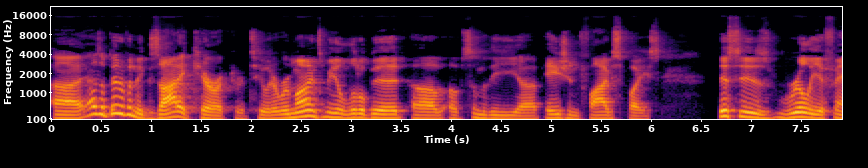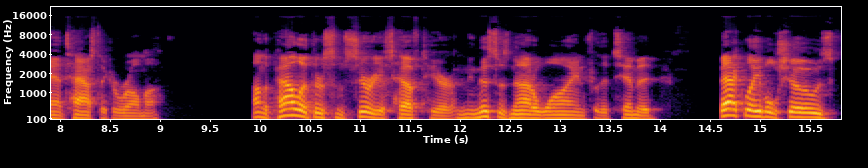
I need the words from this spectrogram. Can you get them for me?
Uh, it has a bit of an exotic character to it. It reminds me a little bit of, of some of the uh, Asian five spice. This is really a fantastic aroma. On the palate, there's some serious heft here. I mean, this is not a wine for the timid. Back label shows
